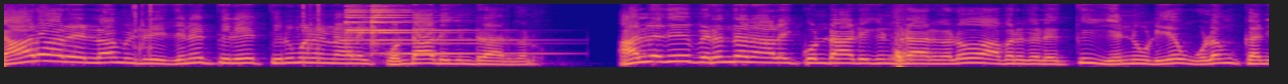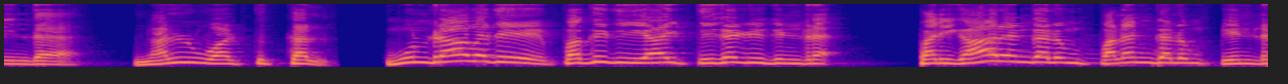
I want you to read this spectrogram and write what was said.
யாரெல்லாம் இன்றைய தினத்திலே திருமண நாளை கொண்டாடுகின்றார்களோ அல்லது பிறந்த நாளை கொண்டாடுகின்றார்களோ அவர்களுக்கு என்னுடைய உளம் கனிந்த நல்வாழ்த்துக்கள். மூன்றாவது பகுதியாய் திகழ்கின்ற பரிகாரங்களும் பலன்களும் என்ற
